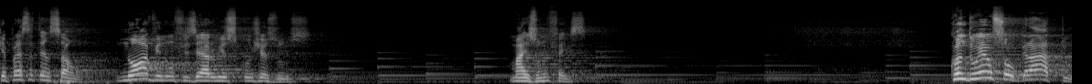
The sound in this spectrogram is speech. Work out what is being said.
Porque presta atenção, nove não fizeram isso com Jesus, mas um fez. Quando eu sou grato,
